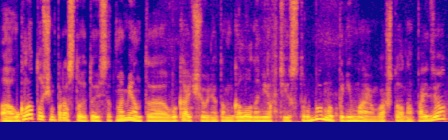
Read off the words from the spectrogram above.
А уклад очень простой, то есть от момента выкачивания там галлона нефти из трубы мы понимаем, во что она пойдет,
